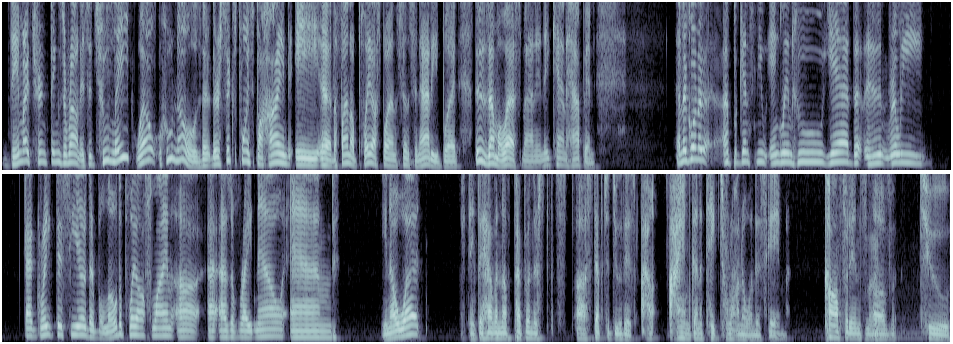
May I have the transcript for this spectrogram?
they might turn things around. Is it too late? Well, who knows? They're they're six points behind a uh, the final playoff spot in Cincinnati, but this is MLS, man, and it can't happen. And they're going to, up against New England, who, yeah, isn't really that great this year. They're below the playoff line uh, as of right now, and you know what? I think they have enough pep in their uh, step to do this. I, I am going to take Toronto in this game. Confidence nice. of two.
